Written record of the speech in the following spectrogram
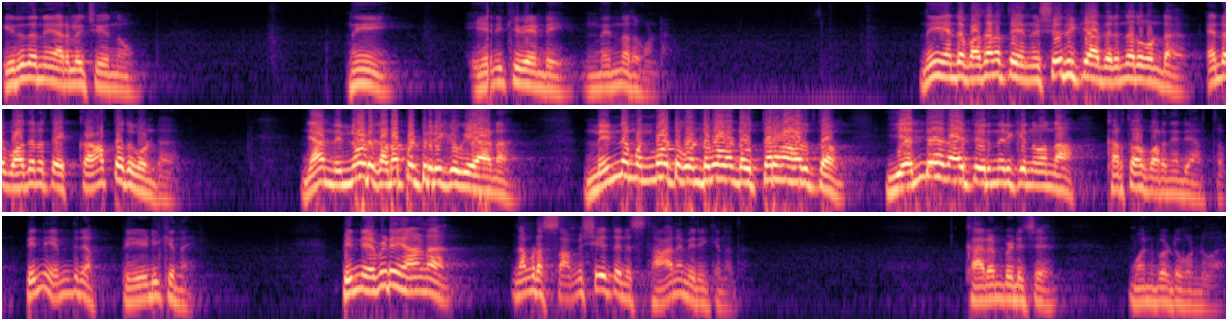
ഇത് തന്നെ അരളി ചെയ്യുന്നു. നീ എനിക്ക് വേണ്ടി നിന്നതുകൊണ്ട്. നീ എന്റെ വചനത്തെ നിഷേധിക്കാതിരുന്നതുകൊണ്ട് എന്റെ വചനത്തെ കാത്തതുകൊണ്ട് ഞാൻ നിന്നോട് കടപ്പെട്ടിരിക്കുകയാണ്. നിന്നെ മുൻപോട്ട് കൊണ്ടുപോകേണ്ട ഉത്തരവാദിത്വം എന്റേതായി തീർന്നിരിക്കുന്നുവെന്ന കർത്താവ് പറഞ്ഞതിന്റെ അർത്ഥം. പിന്നെ എന്തിനാ പേടിക്കുന്നത് പിന്നെ എവിടെയാണ് നമ്മുടെ സംശയത്തിന് സ്ഥാനമിരിക്കുന്നത്? കരം പിടിച്ച് മുൻപോട്ട് കൊണ്ടുപോകാൻ.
